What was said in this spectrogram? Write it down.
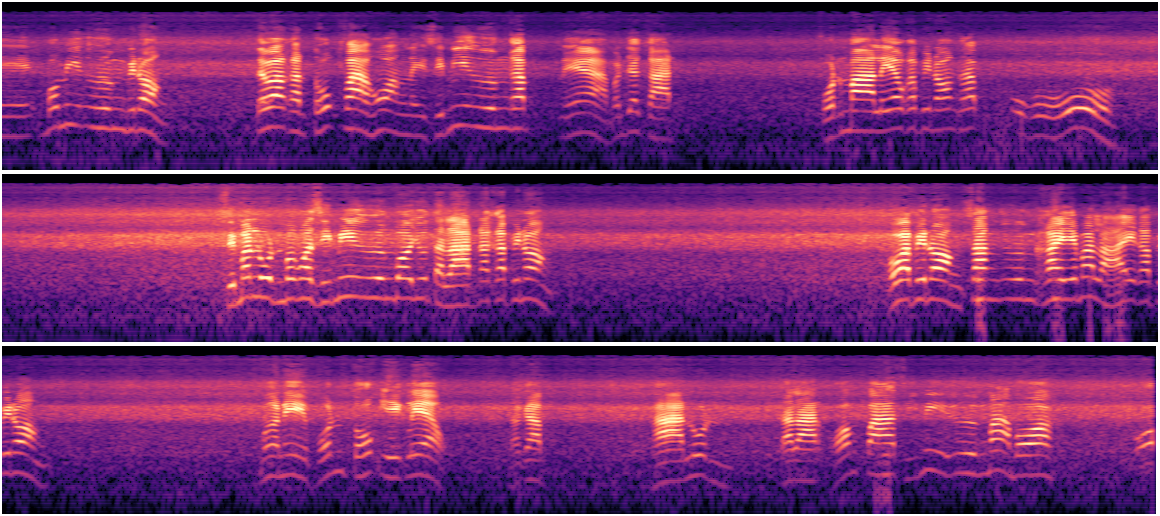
นี่บ่มีอึงพี่น้อง แต่ว่าคันตกฟ้าห้องนี่สิมีอึงครับเนี่ยบรรยากาศ ฝนมาแล้วครับพี่น้องครับ โอ้โห สิมาลุ่นเบิ่งว่าสิมีเอื้องบ่อยู่ตลาดนะครับพี่น้อง เพราะว่าพี่น้องสั่งเอื้องไข่มาหลายครับพี่น้อง เมื่อนี้ฝนตกอีกแล้วนะครับหารุ่นตลาดของปลาสีมีเอื้องมาบ่โอ้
